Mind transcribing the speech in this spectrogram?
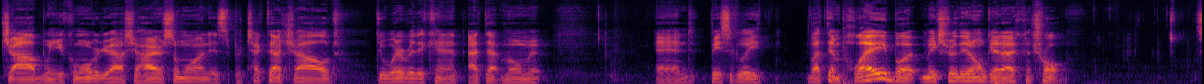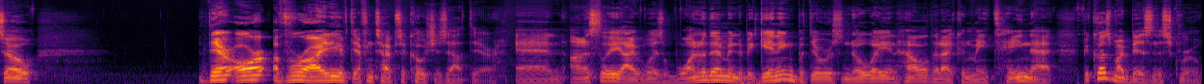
job when you come over to your house, you hire someone is to protect that child, do whatever they can at that moment, and basically let them play, but make sure they don't get out of control. So, there are a variety of different types of coaches out there. And honestly, I was one of them in the beginning, but there was no way in hell that I could maintain that because my business grew.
